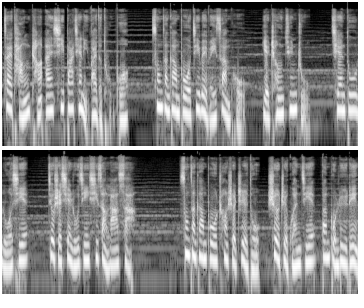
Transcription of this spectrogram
在唐长安西八千里外的吐蕃，松赞干布继位为赞普，也称君主，迁都罗歇，就是现如今西藏拉萨。松赞干布创设制度，设置官阶，颁布律令，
